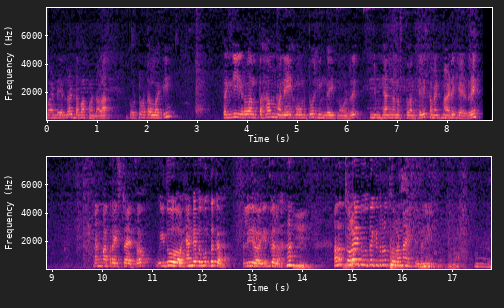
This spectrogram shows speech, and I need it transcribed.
ಬಾಂಡೆ ಎಲ್ಲ ಡಬಾಕೊಂಡಾಳ ಸೊ ಟೋಟಲ್ ಆಗಿ ತಂಗಿ ಇರುವಂತಹ ಮನೆ ಹೋಮ್ ಟೂರ್ ಹಿಂಗೈತ್ ನೋಡ್ರಿ. ನಿಮ್ಗೆ ಹೆಂಗ ಅನಿಸ್ತು ಅಂತೇಳಿ ಕಮೆಂಟ್ ಮಾಡಿ ಹೇಳ್ರಿ. ನಂಗ್ ಮಾತ್ರ ಇಷ್ಟ ಆಯ್ತು. ಇದು ಹೆಂಗೈತೆ ಉದ್ದಕ್ಕ? ಅಲ್ಲಿ ಇದ್ವಲ್ಲ? ಅದು ಚಲೋ ಐತಿ ಉದ್ದಕ್ಕಿದ್ರು ಚಲೋನ ಐತಿ ಮನಿ. ಹ್ಮ್.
